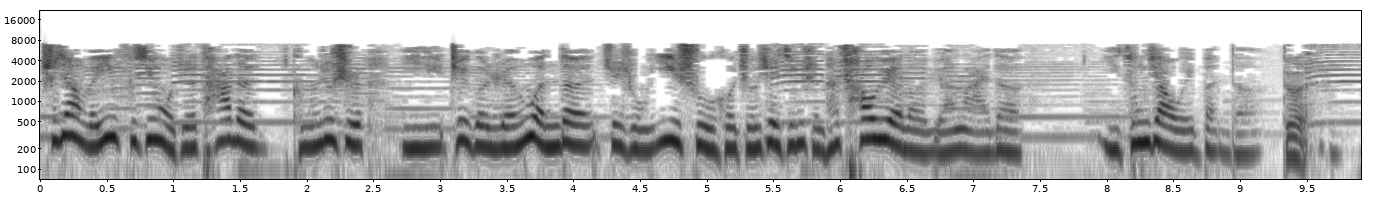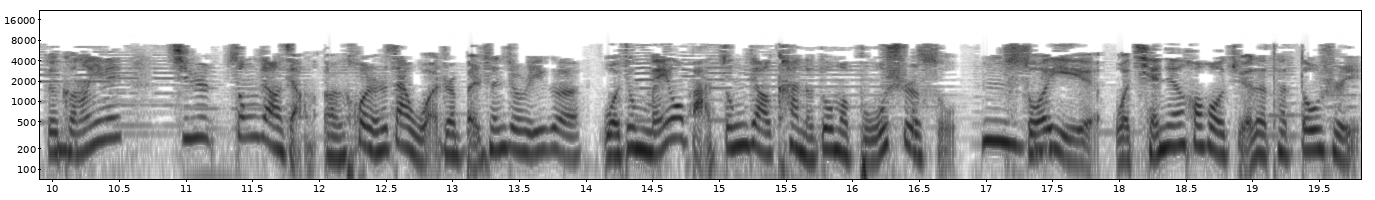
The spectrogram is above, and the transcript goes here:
实际上文艺复兴，我觉得它的可能就是以这个人文的这种艺术和哲学精神，它超越了原来的。以宗教为本的，对，对，可能因为其实宗教讲的，呃，或者是在我这本身就是一个，我就没有把宗教看得多么不世俗，嗯，所以我前前后后觉得它都是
